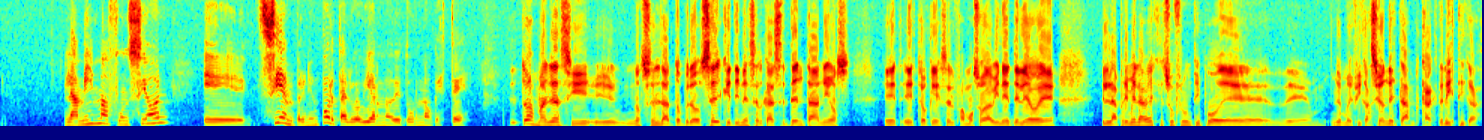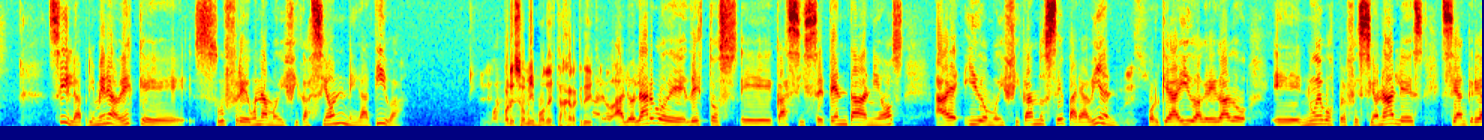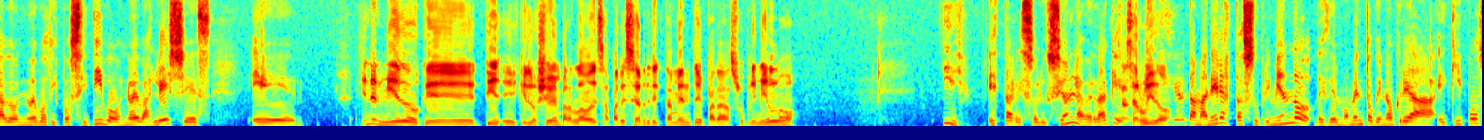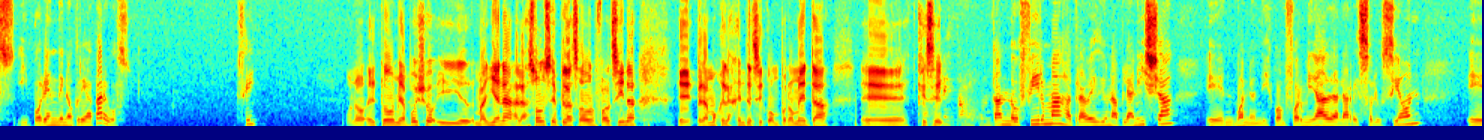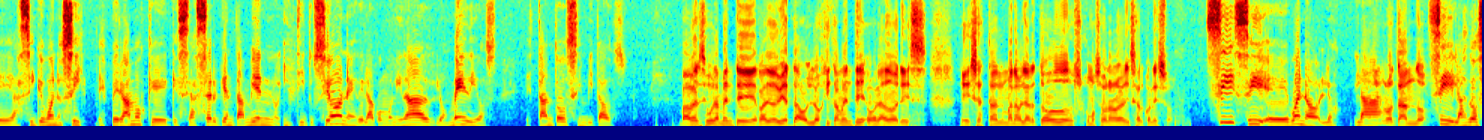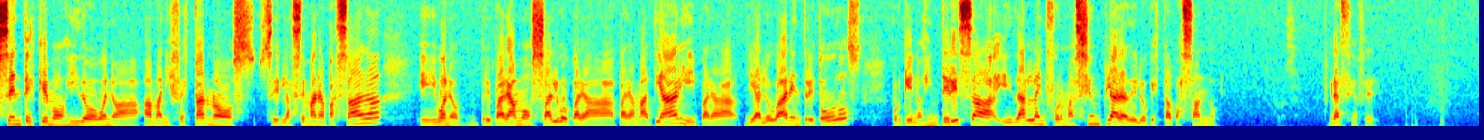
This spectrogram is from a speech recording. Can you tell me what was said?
la misma función eh, siempre, no importa el gobierno de turno que esté. De todas maneras, eh, no sé el dato, pero sé que tiene cerca de 70 años, esto que es el famoso gabinete Leo E, la primera vez que sufre un tipo de, de modificación de estas características. Sí, la primera vez que sufre una modificación negativa. Por eso mismo de estas características. a lo largo de, estos eh, casi 70 años ha ido modificándose para bien, porque ha ido agregado eh, nuevos profesionales, se han creado nuevos dispositivos, nuevas leyes. Eh, ¿Tienen miedo que, que lo lleven para el lado de desaparecer directamente para suprimirlo? Y esta resolución, la verdad que hace ruido. de cierta manera está suprimiendo desde el momento que no crea equipos y por ende no crea cargos. ¿Sí? Bueno, eh, todo mi apoyo y eh, mañana a las 11 Plaza Adolfo Alsina eh, esperamos que la gente se comprometa, que se... Estamos juntando firmas a través de una planilla, en, bueno, en disconformidad a la resolución. Eh, así que bueno, sí, esperamos que, se acerquen también instituciones de la comunidad, los medios, están todos invitados. Va a haber seguramente radio abierta o lógicamente oradores. Eh, ya están, van a hablar todos. ¿Cómo se van a organizar con eso? Sí, sí. Eh, bueno, los la, rotando. Sí, las docentes que hemos ido, bueno, a, a manifestarnos la semana pasada y bueno, preparamos algo para, para matear y para dialogar entre todos, porque nos interesa eh, dar la información clara de lo que está pasando. Gracias. Gracias, Fede.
